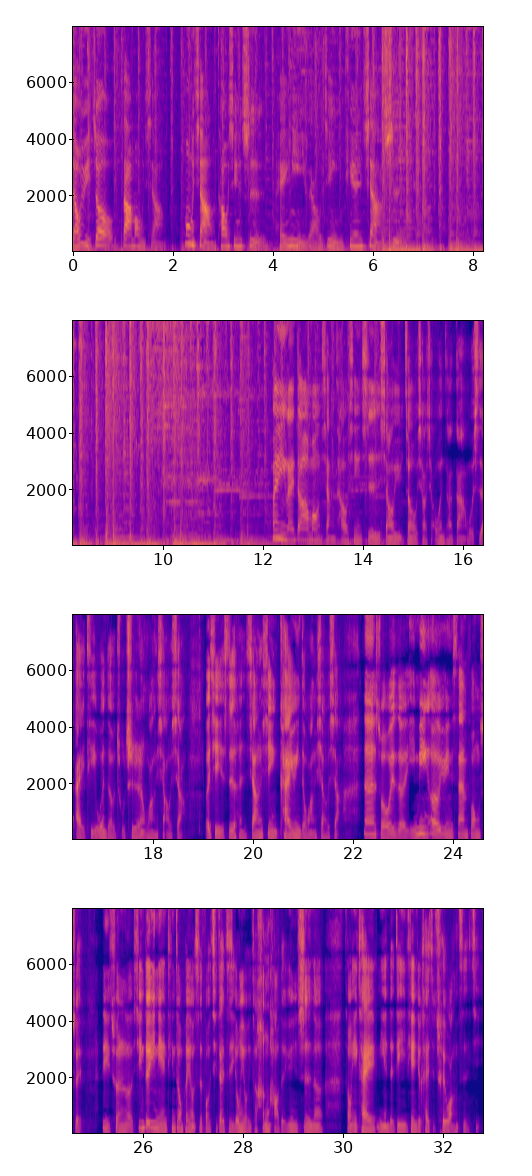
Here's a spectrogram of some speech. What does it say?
小宇宙，大梦想，梦想掏心事，陪你聊尽天下事。欢迎来到梦想掏心事，小宇宙，小小问大大，我是爱提问的主持人王小小，而且也是很相信开运的王小小。那所谓的一命二运三风水。立春了，新的一年，听众朋友是否期待自己拥有一个很好的运势呢？从一开年的第一天就开始催旺自己，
